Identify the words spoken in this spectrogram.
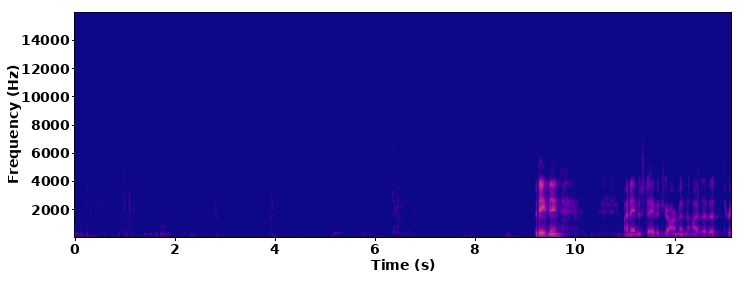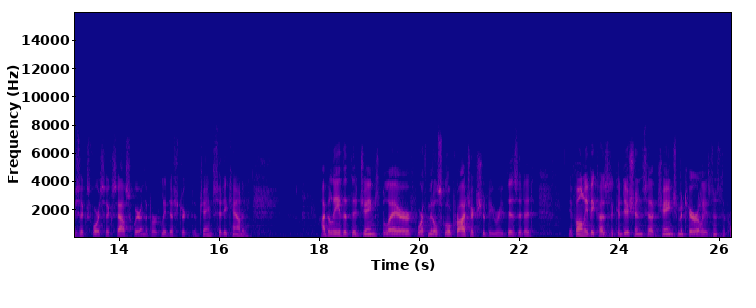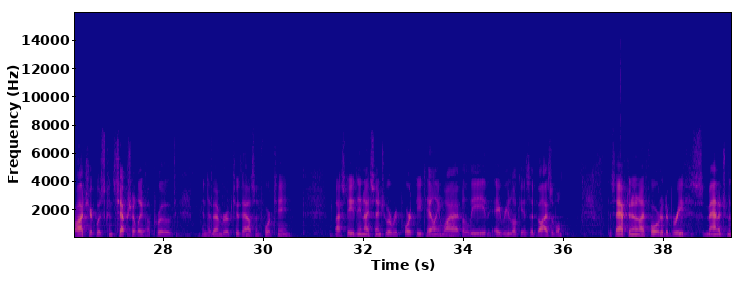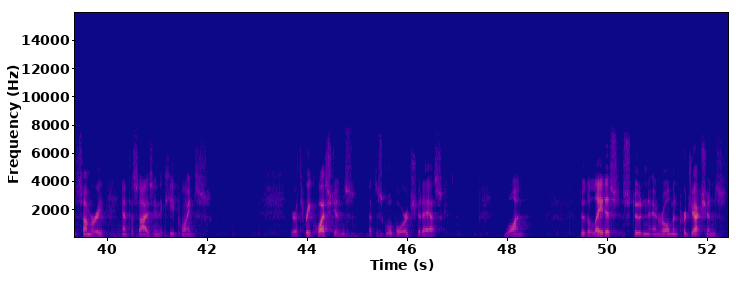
Good evening. My name is David Jarman. I live at 3646 South Square in the Berkeley District of James City County. I believe that the James Blair Fourth Middle School project should be revisited, if only because the conditions have changed materially since the project was conceptually approved in November of 2014. Last evening, I sent you a report detailing why I believe a relook is advisable. This afternoon, I forwarded a brief management summary emphasizing the key points. There are three questions that the school board should ask. One, do the latest student enrollment projections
